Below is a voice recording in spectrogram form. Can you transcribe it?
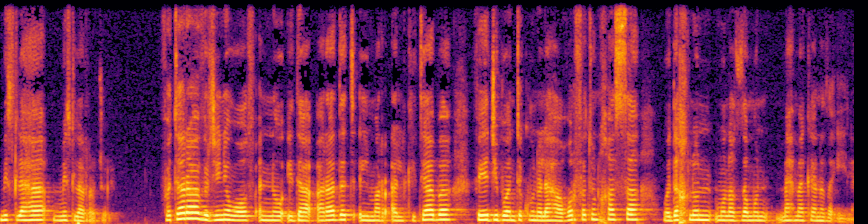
مثلها مثل الرجل. فترى فيرجينيا وولف أنه إذا أرادت المرأة الكتابة فيجب أن تكون لها غرفة خاصة ودخل منظم مهما كان ضئيلا.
